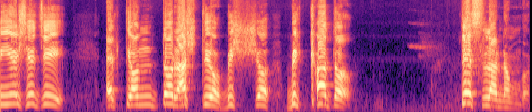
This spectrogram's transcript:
নিয়ে এসেছি একটি অন্তরাষ্ট্রীয় বিশ্ব বিখ্যাত টেসলা নম্বর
